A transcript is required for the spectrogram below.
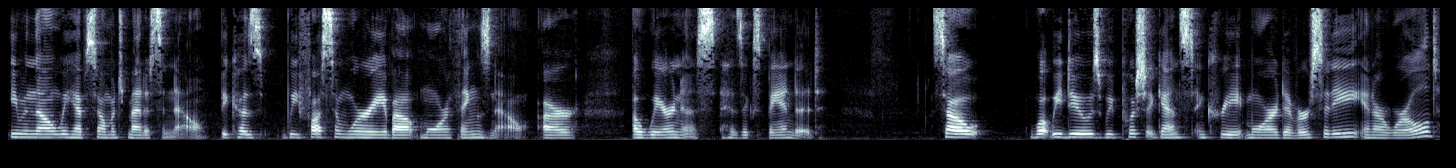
even though we have so much medicine now, because we fuss and worry about more things now. Our awareness has expanded. So, what we do is we push against and create more diversity in our world.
